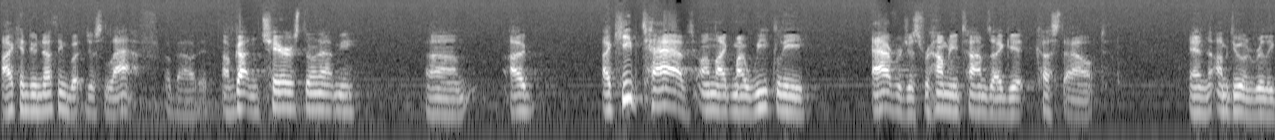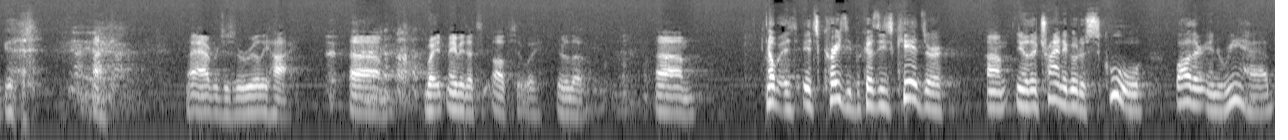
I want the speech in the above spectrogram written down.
I can do nothing but just laugh about it. I've gotten chairs thrown at me. Um, I, I keep tabs on like my weekly averages for how many times I get cussed out, and I'm doing really good. like, my averages are really high. Um, wait, maybe that's the opposite way. They're low. Um, no, but it's, it's crazy because these kids are, um, you know, they're trying to go to school while they're in rehab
